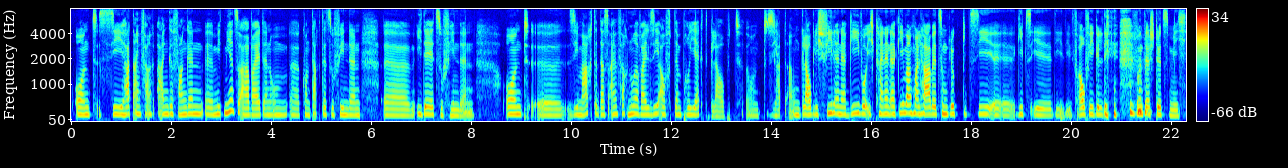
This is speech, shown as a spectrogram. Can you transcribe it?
Und sie hat einfach angefangen, äh, mit mir zu arbeiten, um äh, Kontakte zu finden, Ideen zu finden. Und äh, sie machte das einfach nur, weil sie auf dem Projekt glaubt. Und sie hat unglaublich viel Energie, wo ich keine Energie manchmal habe. Zum Glück gibt es äh, gibt's, äh, die, die Frau Fiegel, die unterstützt mich.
